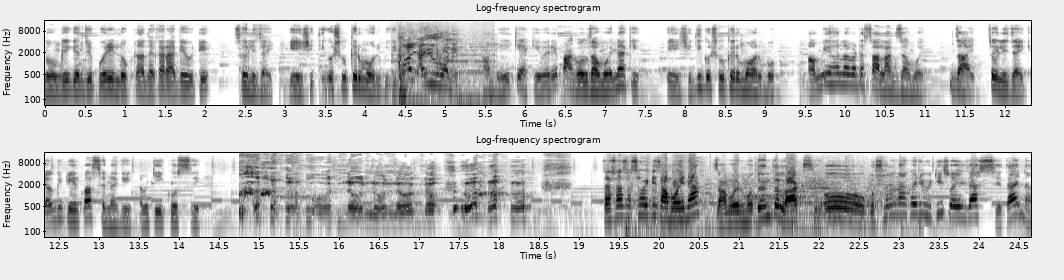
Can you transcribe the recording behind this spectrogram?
লুঙ্গি গেঞ্জি পরি লোক না দেখার আগে উঠি চলে যাই। এই শীতি গোসলকের মরবি you running? আমি কি একেবারে পাগল জামই নাকি? এই শীতি গোসল করে মরবো। আমি হলাম একটা চালাক জামই। যাই চলে যাই কেউ কি টের পাচ্ছে নাকি? আমি কি করছি? No, no, no, no. চাষা চাষা ওইটি যাবই না? জাময়ের মতন তো লাগছে। ও গোসল না করে উঠি চলে যাচ্ছে তাই না?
